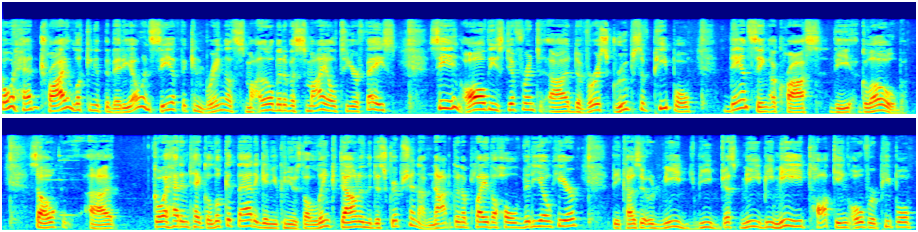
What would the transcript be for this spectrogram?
go ahead, try looking at the video and see if it can bring a, a little bit of a smile to your face, seeing all these different uh, diverse groups of people dancing across the globe. So, uh, go ahead and take a look at that. Again, you can use the link down in the description. I'm not going to play the whole video here because it would me be just me be me talking over people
